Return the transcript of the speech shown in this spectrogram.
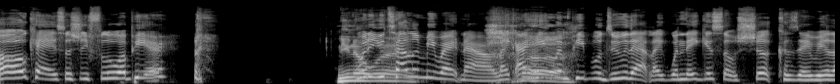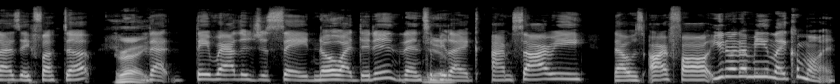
Oh, okay. So she flew up here? You know what are you telling me right now? Like, I hate when people do that. Like, when they get so shook because they realize they fucked up, Right. that they rather just say, No, I didn't, than to be like, I'm sorry. That was our fault. You know what I mean? Like, come on.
